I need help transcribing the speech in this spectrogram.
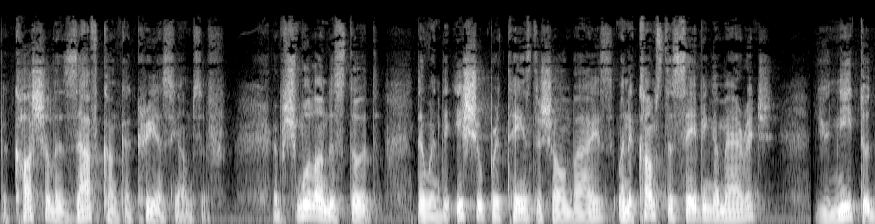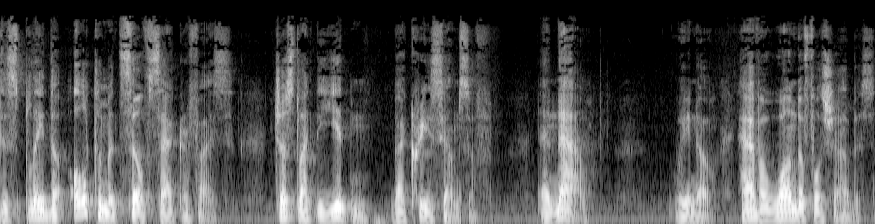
Bekashal Zavkan Kakriyas Yamsuf. Reb Shmuel understood that when the issue pertains to Shalom Bayis, when it comes to saving a marriage, you need to display the ultimate self-sacrifice, just like the Yidden by Kriyas Yamsuf. And now, we know. Have a wonderful Shabbos.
